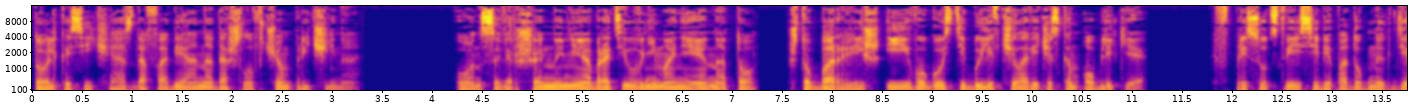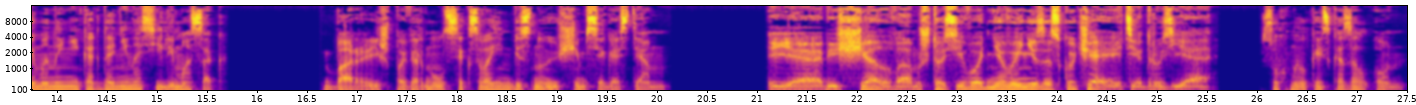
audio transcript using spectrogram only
Только сейчас до Фабиана дошло, в чем причина. Он совершенно не обратил внимания на то, что Барриш и его гости были в человеческом облике. В присутствии себе подобных демоны никогда не носили масок. Барриш повернулся к своим беснующимся гостям. «Я обещал вам, что сегодня вы не заскучаете, друзья», — с ухмылкой сказал он.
